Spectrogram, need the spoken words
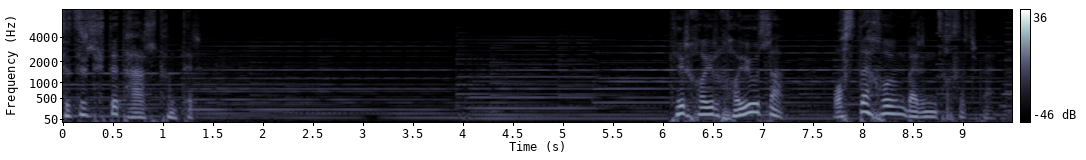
цэцэрлэгтээ таарлтхан тэр. Тэр хоёр хоёулаа устай хувин барин зогсож байв.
